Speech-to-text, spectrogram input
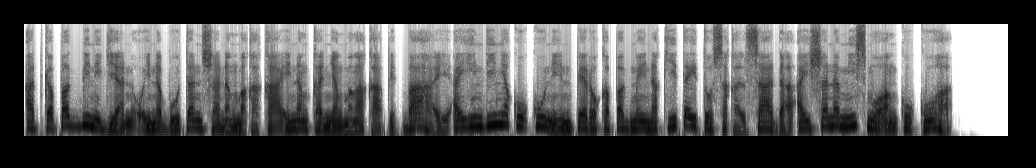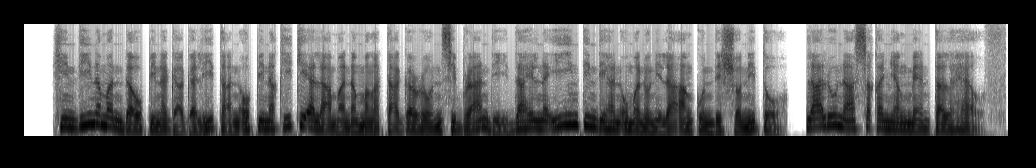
At kapag binigyan o inabutan siya ng makakain ng kanyang mga kapitbahay ay hindi niya kukunin pero kapag may nakita ito sa kalsada ay siya na mismo ang kukuha. Hindi naman daw pinagagalitan o pinakikialaman ng mga taga ron si Brandy dahil naiintindihan umano nila ang kondisyon nito, lalo na sa kanyang mental health.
